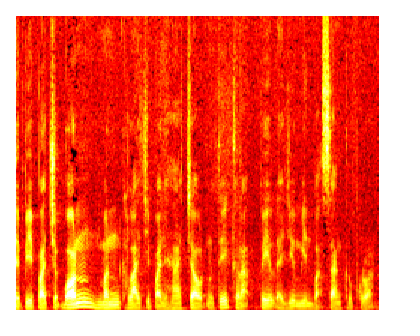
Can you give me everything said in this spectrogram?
នៅពេលបច្ចុប្បន្នมันคล้ายជាបញ្ហាចោតនោះទេខណៈពេលដែលយើងមានវ៉ាក់សាំងគ្រប់គ្រាន់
